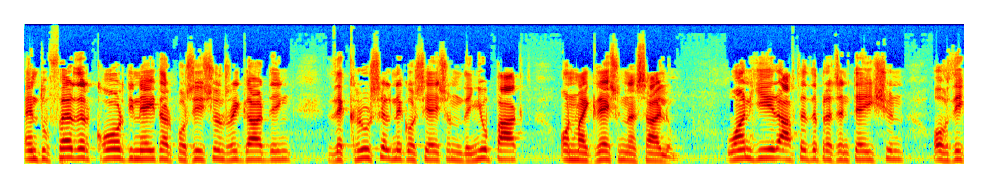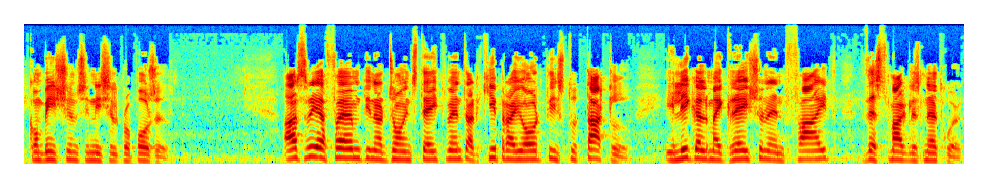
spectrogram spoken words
and to further coordinate our positions regarding the crucial negotiation of the new pact on migration and asylum, one year after the presentation of the Commission's initial proposal. As reaffirmed in our joint statement, our key priority is to tackle illegal migration and fight the smugglers network,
